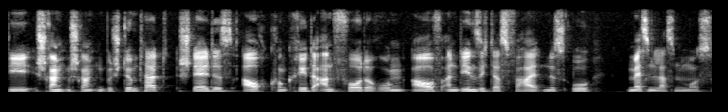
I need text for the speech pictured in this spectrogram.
die Schrankenschranken bestimmt hat, stellt es auch konkrete Anforderungen auf, an denen sich das Verhalten des O messen lassen muss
